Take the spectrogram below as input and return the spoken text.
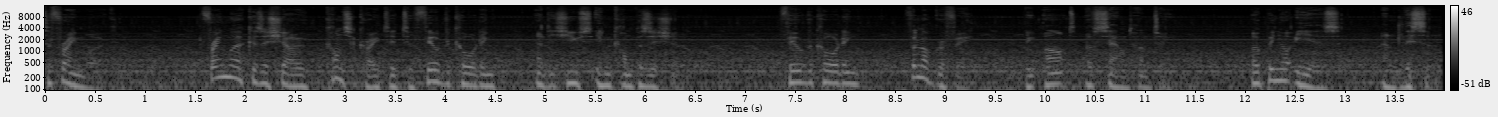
To Framework. Framework is a show consecrated to field recording and its use in composition. Field recording, phonography, the art of sound hunting. Open your ears and listen.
